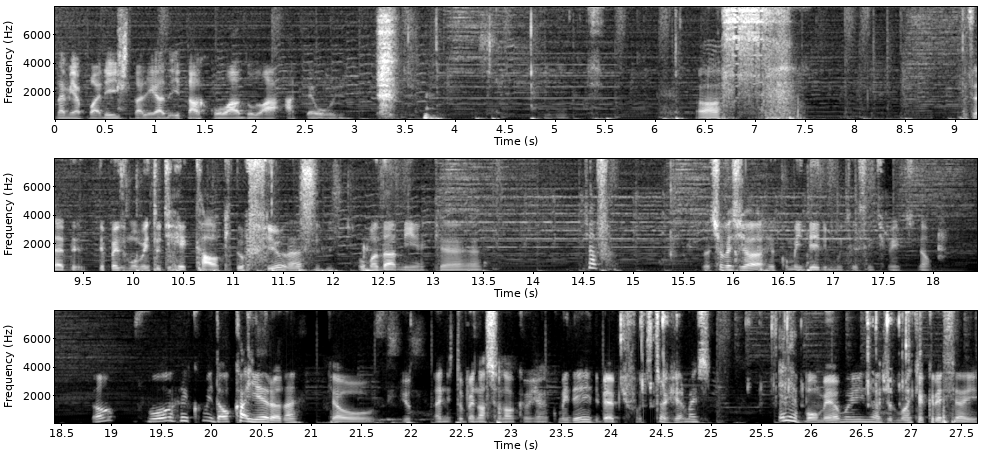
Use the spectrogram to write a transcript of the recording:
na minha parede, tá ligado? E tá colado lá até hoje. Nossa. Mas é, de- depois do momento de recalque do fio, né? Vou mandar a minha, que é. Já. Deixa eu ver se já recomendei ele muito recentemente. Não. Então, vou recomendar o Caieira, né? Que é o a youtuber nacional que eu já recomendei. Ele bebe de fonte estrangeira, mas ele é bom mesmo e ajuda o moleque a crescer aí.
